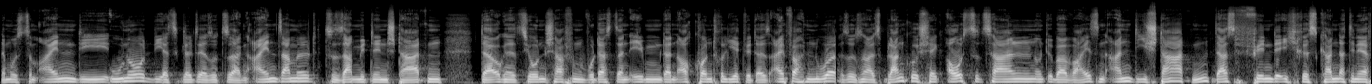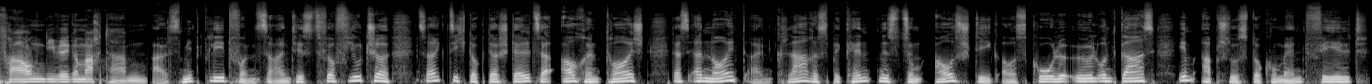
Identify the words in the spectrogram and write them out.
Da muss zum einen die UNO, die das Geld ja sozusagen einsammelt, zusammen mit den Staaten da Organisationen schaffen, wo das dann eben dann auch kontrolliert wird. Das ist einfach nur, also so als Blankoscheck auszuzahlen und überweisen an die Staaten, das finde ich riskant nach den Erfahrungen, die wir gemacht haben. Als Mitglied von Scientists for Future zeigt sich Dr. Stelzer auch enttäuscht, dass erneut ein klares Bekenntnis zum Ausstieg aus Kohle, Öl und Gas im Abschlussdokument fehlt.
